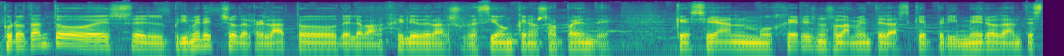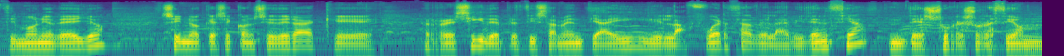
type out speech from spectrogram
Por lo tanto, es el primer hecho del relato del Evangelio de la Resurrección que nos sorprende, que sean mujeres no solamente las que primero dan testimonio de ello, sino que se considera que reside precisamente ahí la fuerza de la evidencia de su resurrección.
